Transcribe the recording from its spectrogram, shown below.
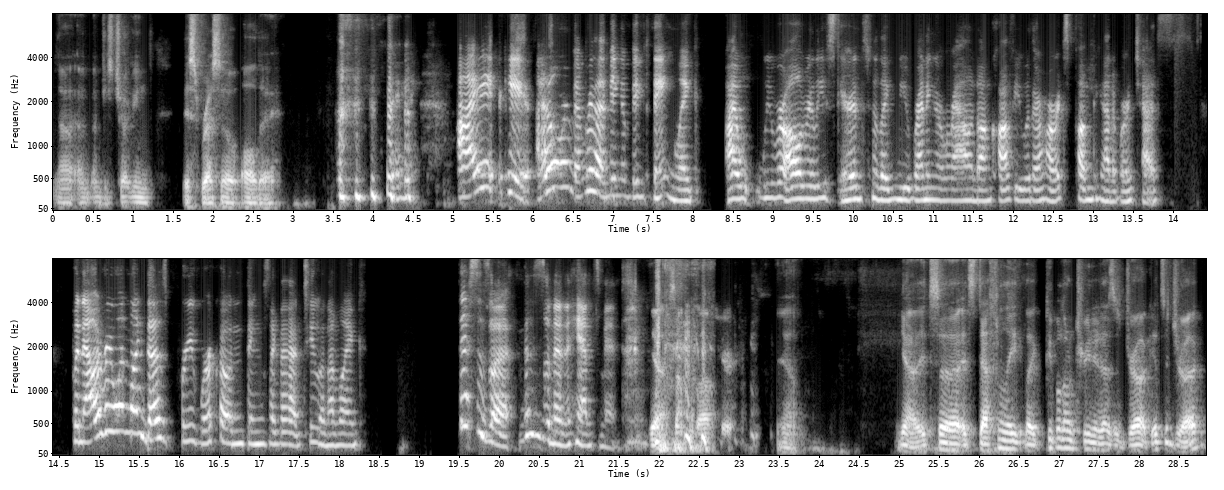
no I'm, I'm just chugging espresso all day. I okay, I don't remember that being a big thing. Like I we were all really scared to like be running around on coffee with our hearts pumping out of our chests. But now everyone like does pre-workout and things like that too. And I'm like, this is a this is an enhancement. Yeah, something's off here. Yeah. Yeah, it's uh it's definitely like people don't treat it as a drug. It's a drug,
